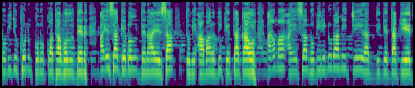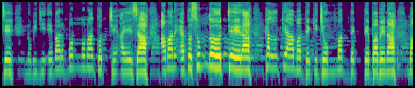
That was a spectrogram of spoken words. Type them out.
নবী যখন কোনো কথা বলতেন, আয়েশাকে বলতেন, আয়েশা, তুমি আমার দিকে তাকাও। আমার আয়েশা নবীর নুরানি চেহারার দিকে তাকিয়েছে। নবীজি এবার বর্ণনা করছে, আয়েশা, আমার এত সুন্দর চেহারা, কালকে আমাতে কিছু উম্মাদ দেখতে পাবে না। মা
